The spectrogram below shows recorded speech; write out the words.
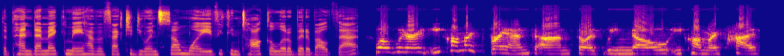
the pandemic may have affected you in some way. If you can talk a little bit about that. Well, we're an e-commerce brand, um, so as we know, e-commerce has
